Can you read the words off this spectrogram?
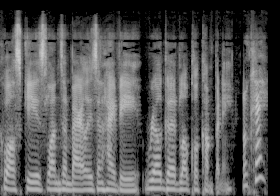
Kowalski's, Lunds and Byerly's, and Hy-Vee. Real good local company. Okay.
